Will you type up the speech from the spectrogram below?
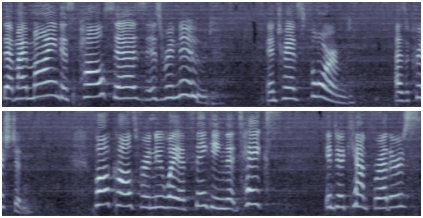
that my mind, as Paul says, is renewed and transformed as a Christian. Paul calls for a new way of thinking that takes into account for others.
